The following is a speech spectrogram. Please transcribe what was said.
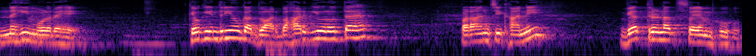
नहीं मोड़ रहे, क्योंकि इंद्रियों का द्वार बाहर की ओर होता है। परांची खानी व्यत्रणत स्वयं भू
